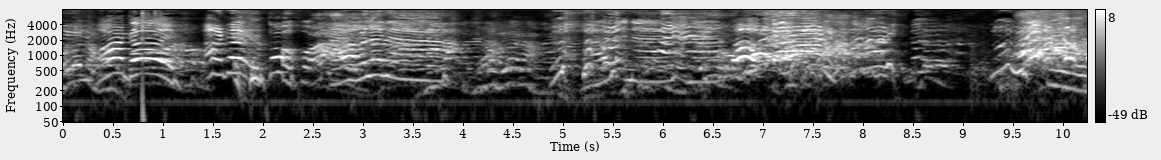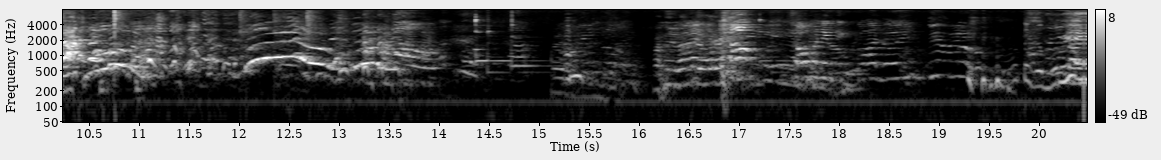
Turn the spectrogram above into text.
Wala na. Agay! Agay! Ito, for, ah, wala na. Wala na. Ah, wala na. Ano yun? Ano yun? Nagtig ko ano eh. Uy, ay,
